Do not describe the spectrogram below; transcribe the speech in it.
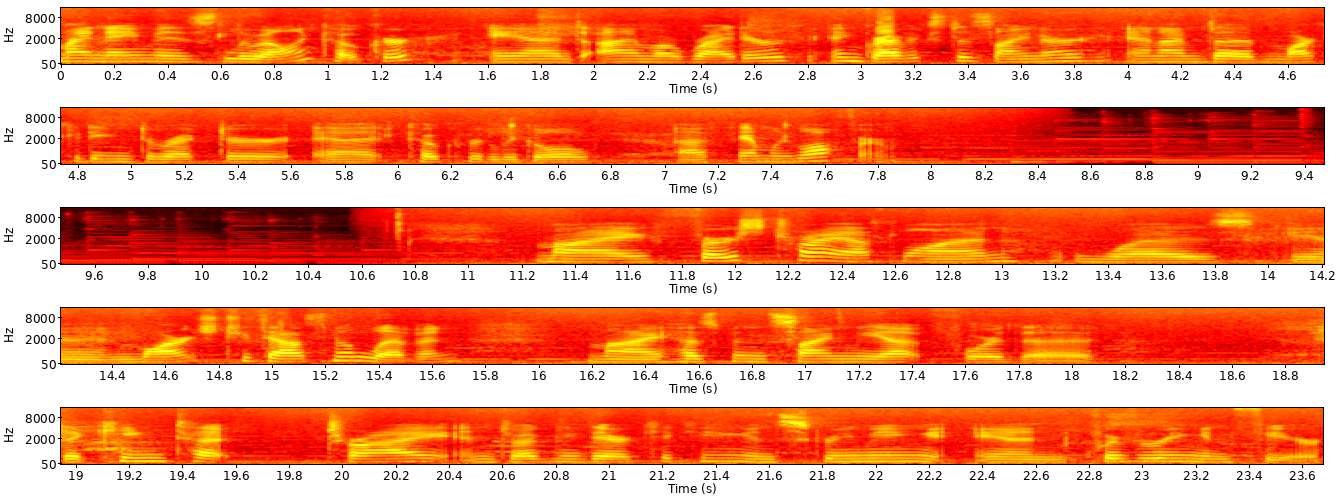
My name is Louellen Coker, and I'm a writer and graphics designer, and I'm the marketing director at Coker Legal uh, Family Law Firm. My first triathlon was in March 2011. My husband signed me up for the, the King Tut Tri and drugged me there kicking and screaming and quivering in fear.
